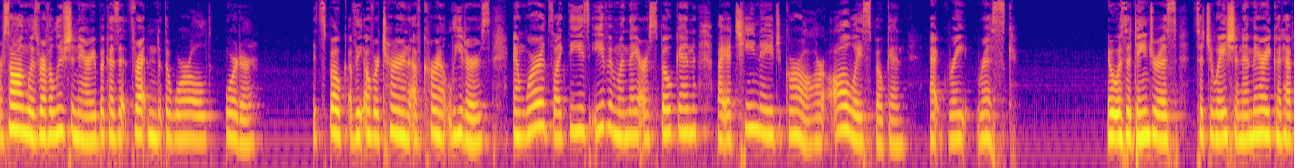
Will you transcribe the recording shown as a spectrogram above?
Her song was revolutionary because it threatened the world order. It spoke of the overturn of current leaders, and words like these, even when they are spoken by a teenage girl, are always spoken at great risk. It was a dangerous situation, and Mary could have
